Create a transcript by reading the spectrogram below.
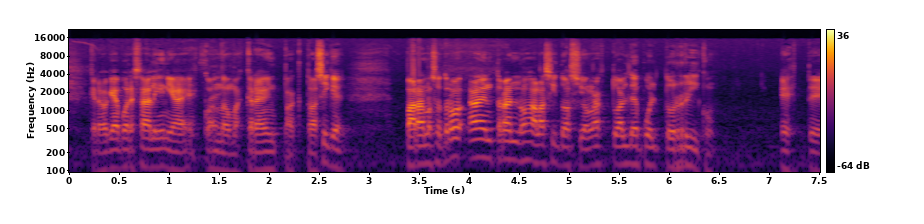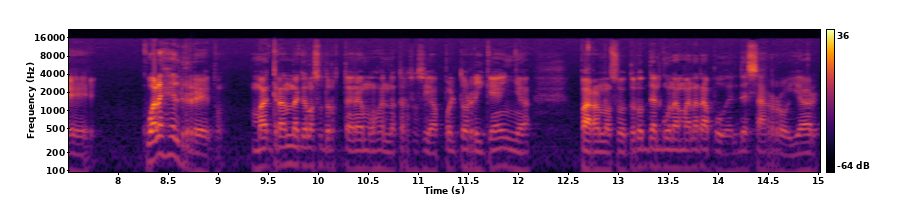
Creo que por esa línea es cuando más crea impacto. Así que para nosotros adentrarnos a la situación actual de Puerto Rico, este, ¿cuál es el reto más grande que nosotros tenemos en nuestra sociedad puertorriqueña para nosotros de alguna manera poder desarrollar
